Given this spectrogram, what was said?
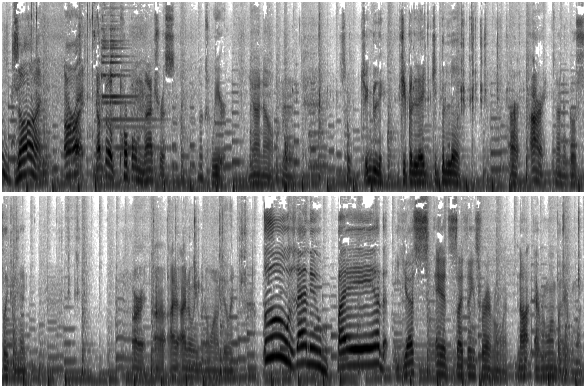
And done. Alright, got the purple mattress. Looks weird. Yeah, I know. Hmm. So jiggly. Jiggly, jiggly. Alright, alright. Time to go sleep in it. Alright, uh, I, I don't even know what I'm doing. Ooh, is that new bed? Yes, it's, I think it's for everyone. Not everyone, but everyone.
